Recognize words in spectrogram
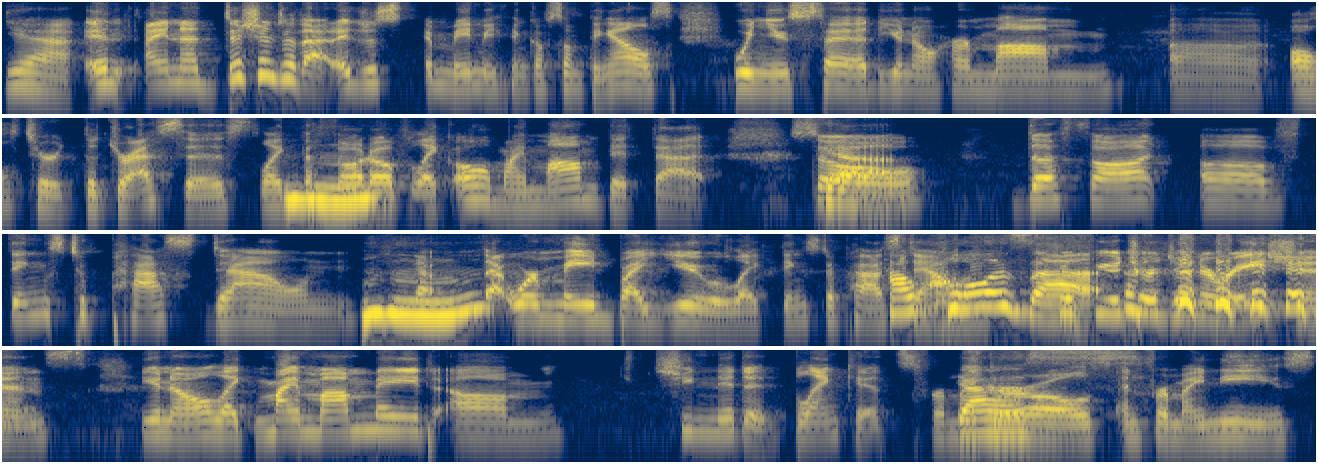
Yeah, and in addition to that, it just it made me think of something else when you said, you know, her mom uh altered the dresses, like the Mhm. thought of like, oh, my mom did that. So Yeah. The thought of things to pass down Mhm. that, that were made by you, like things to pass How down cool is to future generations. you know, like my mom made um she knitted blankets for my Yes. girls and for my niece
